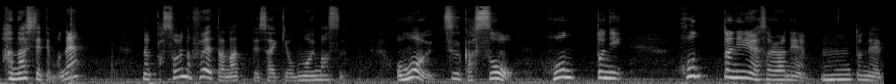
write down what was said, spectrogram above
話しててもね。なんかそういうの増えたなって最近思います。思う。つうかそう。本当に本当にねそれはねうんとね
